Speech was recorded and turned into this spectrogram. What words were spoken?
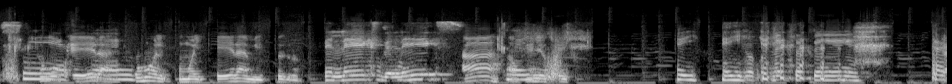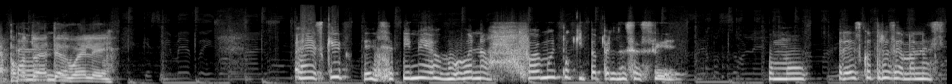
sí. ¿Cómo que era? este, Como el, como el que era mi suegro. Del ex, del ex. Ah, ok, ok. ey, ey. ¿A poco todavía te duele? Es que se tiene, bueno, fue muy poquito apenas hace como tres, cuatro semanas.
